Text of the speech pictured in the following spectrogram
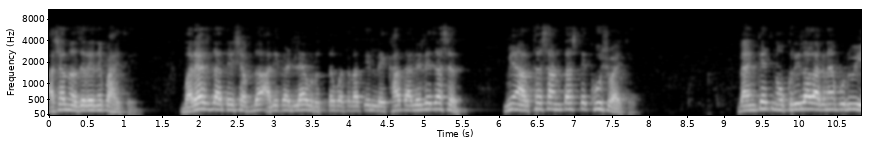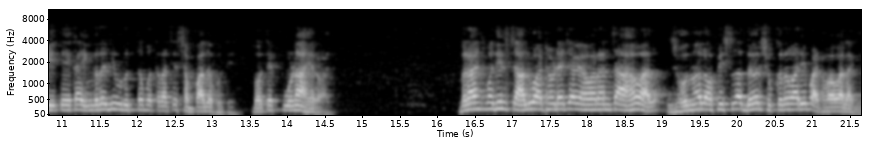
अशा नजरेने पाहायचे. बऱ्याचदा ते शब्द अलीकडल्या वृत्तपत्रातील लेखात आलेलेच असत. मी अर्थ सांगताच ते खुश व्हायचे. बँकेत नोकरीला लागण्यापूर्वी ते एका इंग्रजी वृत्तपत्राचे संपादक होते. बहुतेक पुणा हेरवाल ब्रांचमधील चालू आठवड्याच्या व्यवहारांचा अहवाल झोनल ऑफिसला दर शुक्रवारी पाठवावा लागे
